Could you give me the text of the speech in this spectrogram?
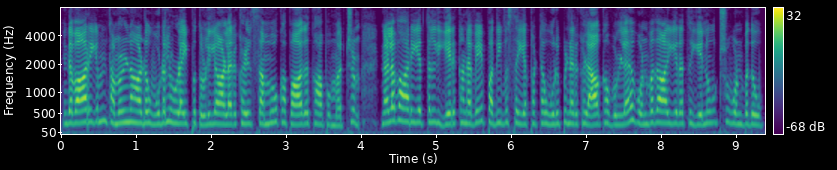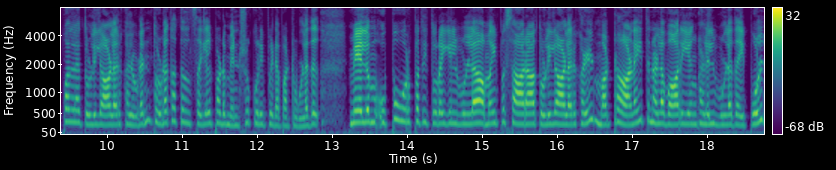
இந்த வாரியம் தமிழ்நாடு உடல் உழைப்பு தொழிலாளர்கள் சமூக பாதுகாப்பு மற்றும் நலவாரியத்தில் ஏற்கனவே பதிவு செய்யப்பட்ட உறுப்பினர்களாக உள்ள ஒன்பதாயிரத்து எண்ணூற்று ஒன்பது உப்பள தொழிலாளர்களுடன் தொடக்கத்தில் செயல்படும் என்று குறிப்பிடப்பட்டுள்ளது. மேலும் உப்பு உற்பத்தி துறையில் உள்ள அமைப்பு சாரா தொழிலாளர்கள் மற்ற அனைத்து நல வாரியங்களில் உள்ளதைப் போல்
